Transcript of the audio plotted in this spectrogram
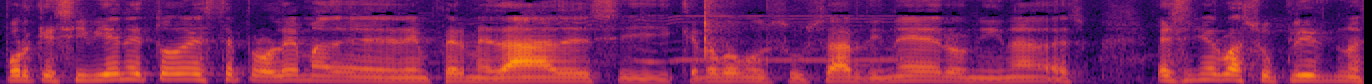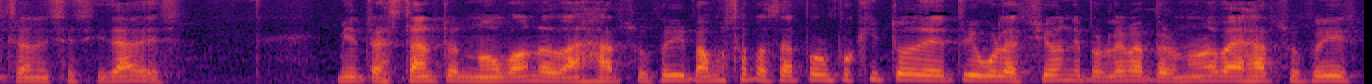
Porque si viene todo este problema de, enfermedades y que no podemos usar dinero ni nada de eso, el Señor va a suplir nuestras necesidades. Mientras tanto, no vamos a dejar sufrir. Vamos a pasar por un poquito de tribulación, de problema, pero no nos va a dejar sufrir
